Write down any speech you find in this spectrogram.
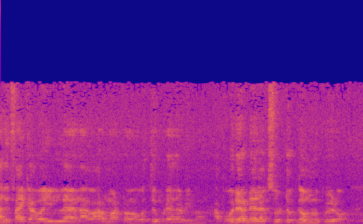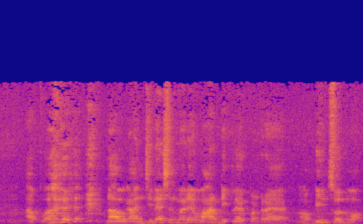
அது ஃபைக்காக இல்லை நாங்கள் வரமாட்டோம் ஒத்துக்க முடியாது அப்படின்னா அப்போ ஒரே ஒரு டைலாக் சொல்லிட்டு கம்முன்னு போயிடுவோம் அப்போ நான் அவங்க அஞ்சு நேஷன் மாதிரியே வார் டிக்ளேர் பண்றேன் அப்படின்னு சொல்லுவான்.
